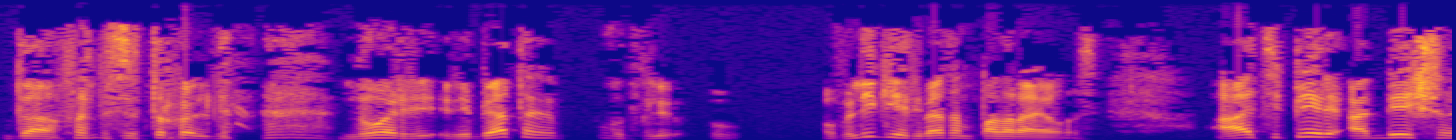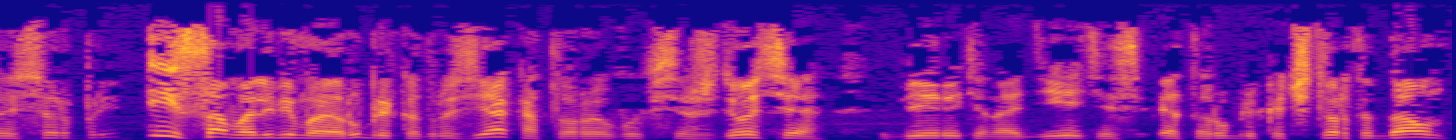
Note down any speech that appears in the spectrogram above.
Да, Troll, да. Но ребята, вот в, в лиге ребятам понравилось. А теперь обещанный сюрприз. И самая любимая рубрика, друзья, которую вы все ждете, верите, надеетесь, это рубрика «Четвертый даун».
